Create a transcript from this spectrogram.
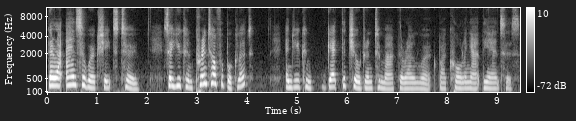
There are answer worksheets too. So you can print off a booklet and you can get the children to mark their own work by calling out the answers.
